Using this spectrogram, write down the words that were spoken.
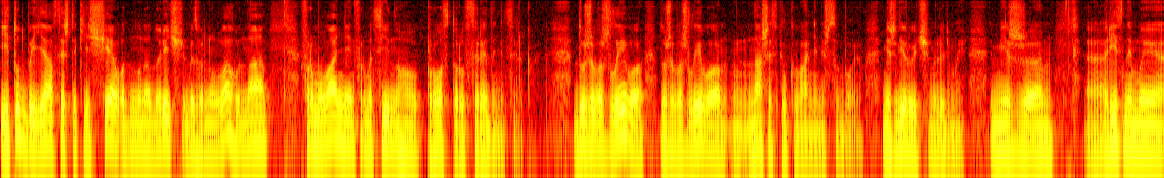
І тут би я все ж таки ще одну на одну річ би звернув увагу на формування інформаційного простору всередині церкви. Дуже важливо, дуже важливо наше спілкування між собою, між віруючими людьми, між е, е, різними е,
